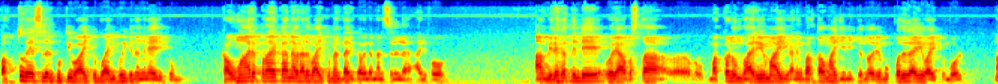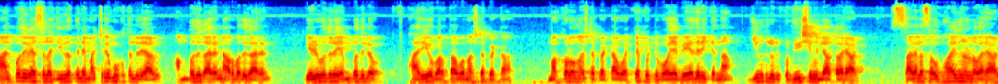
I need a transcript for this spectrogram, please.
പത്ത് വയസ്സിലൊരു കുട്ടി വായിക്കുമ്പോൾ അനുഭവിക്കുന്നത് എങ്ങനെയായിരിക്കും? കൗമാരപ്രായക്കാരൻ ഒരാൾ വായിക്കുമ്പോൾ എന്തായിരിക്കും അവന്റെ മനസ്സിലുള്ള അനുഭവം? ആ വിരഹത്തിന്റെ ഒരവസ്ഥ അവസ്ഥ മക്കളും ഭാര്യയുമായി അല്ലെങ്കിൽ ഭർത്താവുമായി ജീവിക്കുന്ന ഒരു മുപ്പതുകാരി വായിക്കുമ്പോൾ നാൽപ്പത് വയസ്സുള്ള ജീവിതത്തിന്റെ മറ്റൊരു മുഖത്തുള്ള ഒരാൾ അമ്പതുകാരൻ അറുപതുകാരൻ എഴുപതിലോ എൺപതിലോ ഭാര്യയോ ഭർത്താവോ നഷ്ടപ്പെട്ട മക്കളോ നഷ്ടപ്പെട്ട ഒറ്റപ്പെട്ടു പോയ വേദനിക്കുന്ന ജീവിതത്തിൽ ഒരു പ്രതീക്ഷയുമില്ലാത്ത ഒരാൾ സകല സൗഭാഗ്യങ്ങളുള്ള ഒരാൾ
